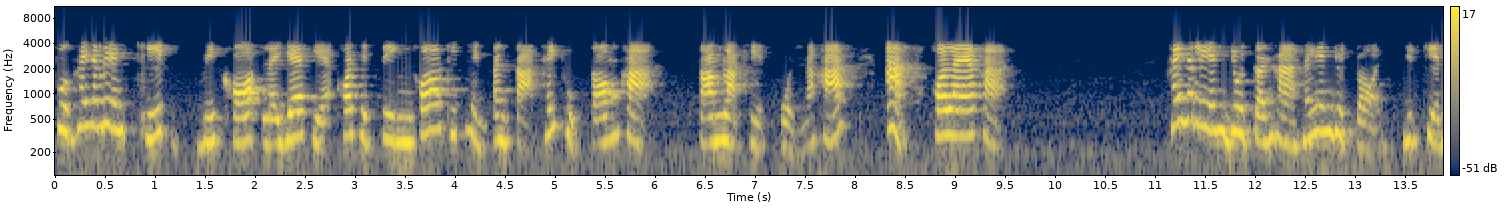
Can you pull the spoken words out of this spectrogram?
ฝึกให้นักเรียนคิดวิเคราะห์ และแยกแยะข้อเท็จจริง ข้อคิดเห็นต่างๆ ให้ถูกต้องค่ะ ตามหลักเหตุผลนะคะ อะข้อแรกค่ะ ให้นักเรียนหยุดก่อนค่ะ นักเรียนหยุดก่อน หยุดเขียน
